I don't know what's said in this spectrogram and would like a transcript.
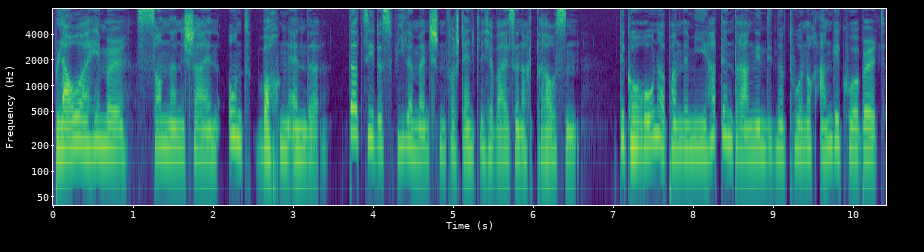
Blauer Himmel, Sonnenschein und Wochenende. Da zieht es viele Menschen verständlicherweise nach draußen. Die Corona-Pandemie hat den Drang in die Natur noch angekurbelt.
